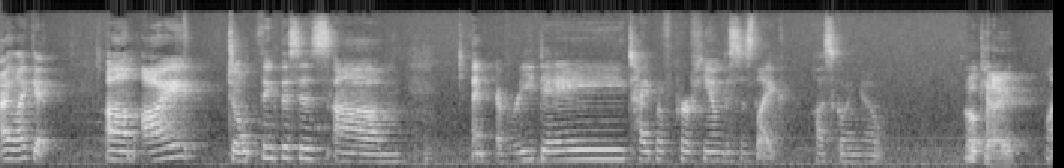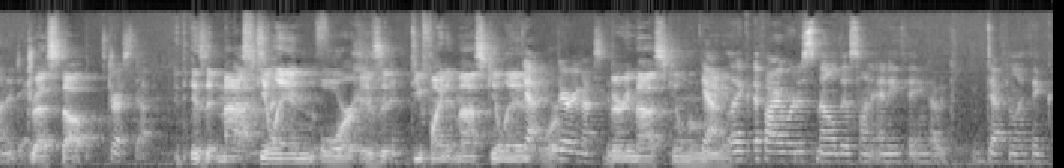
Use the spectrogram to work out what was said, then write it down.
I like it. Um, I don't think this is um, an everyday type of perfume. This is like us going out okay, on a day. dressed up. Dressed up. Is it masculine or is it? Do you find it masculine? Yeah, or very masculine. Very masculine. Yeah, leading? like if I were to smell this on anything, I would definitely think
